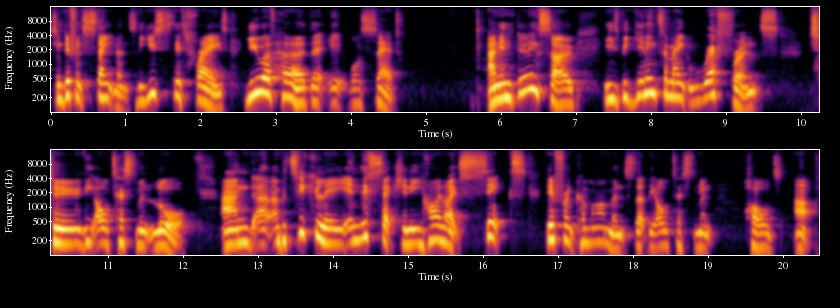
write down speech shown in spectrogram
some different statements. And he uses this phrase, You have heard that it was said. And in doing so, he's beginning to make reference to the Old Testament law. And, uh, and particularly in this section, he highlights six different commandments that the Old Testament holds up.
